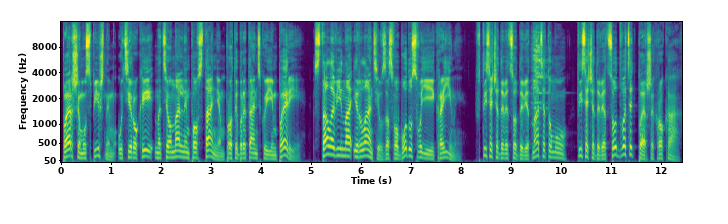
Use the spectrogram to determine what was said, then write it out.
Першим успішним у ці роки національним повстанням проти Британської імперії стала війна ірландців за свободу своєї країни в 1919-1921 роках.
